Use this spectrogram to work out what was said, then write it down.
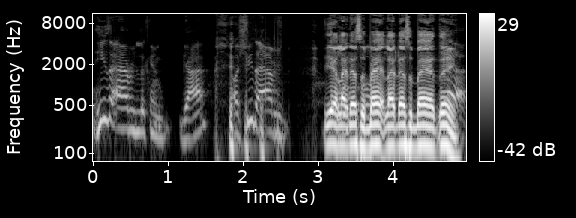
he's an average looking guy, or she's an average. Yeah, like that's a bad like that's a bad thing. Yeah,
